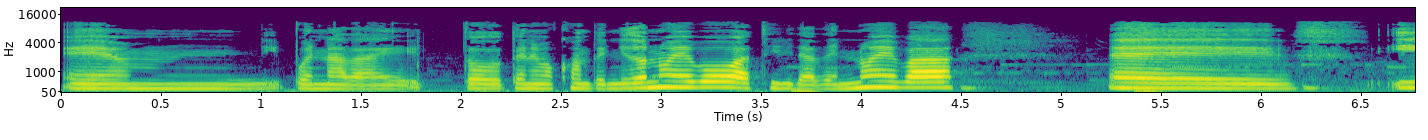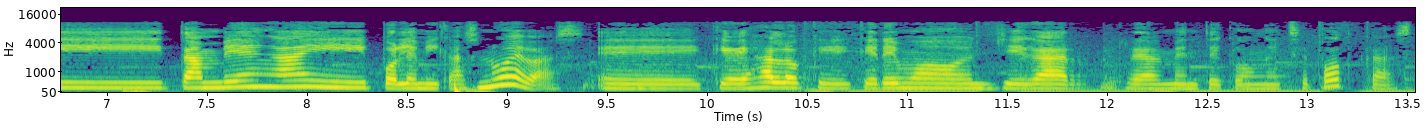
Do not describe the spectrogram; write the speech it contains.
Eh, y pues nada, eh, todo tenemos contenido nuevo, actividades nuevas. eh, y también hay polémicas nuevas, eh, que es a lo que queremos llegar realmente con este podcast.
